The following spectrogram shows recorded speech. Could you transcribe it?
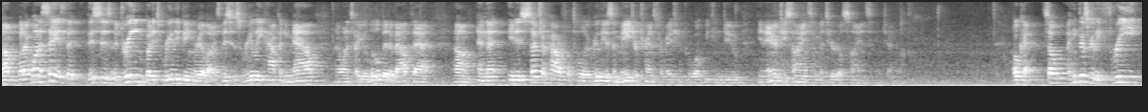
Um, what I want to say is that this is a dream, but it's really being realized. This is really happening now, and I want to tell you a little bit about that. Um, and that it is such a powerful tool, it really is a major transformation for what we can do in energy science and material science. Okay, so I think there's really three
